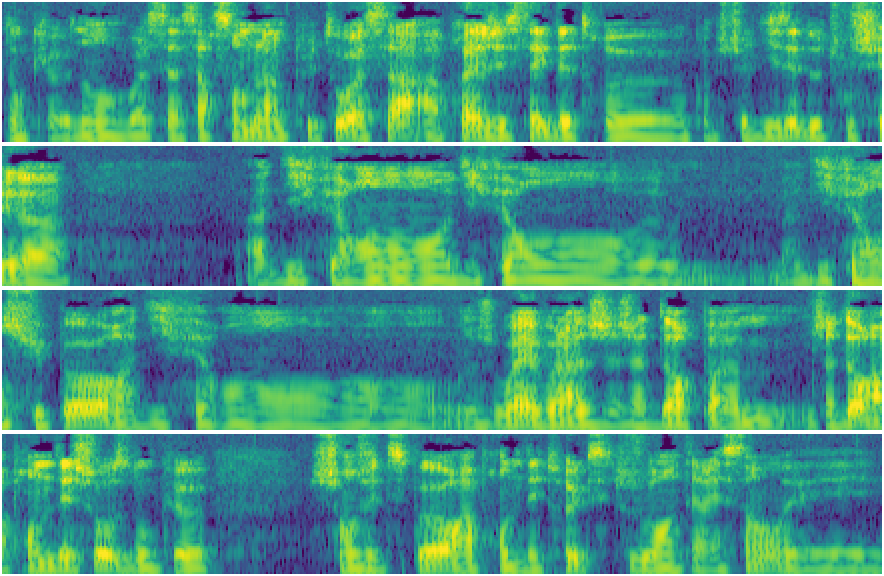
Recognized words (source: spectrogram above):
Donc euh, non, voilà, ça, ça ressemble plutôt à ça. Après, j'essaye d'être, euh, comme je te le disais, de toucher à, différents, différents, euh, différents supports, à différents, ouais, voilà, j'adore pas, j'adore apprendre des choses, donc. Changer de sport, apprendre des trucs, c'est toujours intéressant. Et,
